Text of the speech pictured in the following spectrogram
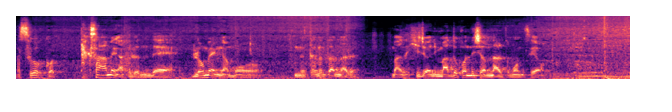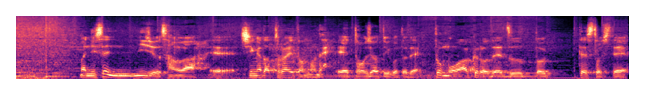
まあ、すごくこうたくさん雨が降るんで路面がもうぬたぬたになる、まあ、非常にマッドコンディションになると思うんですよ、まあ、2023は、えー新型トライトンのね、えー登場ということでともうアクロでずっとテストして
